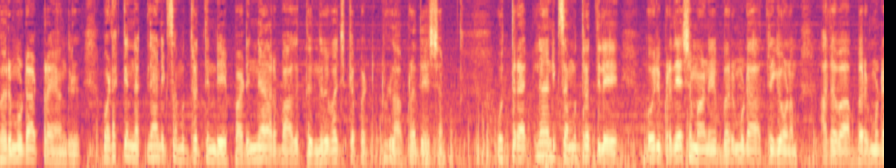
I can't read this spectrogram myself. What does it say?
ബെർമുഡ ട്രയാങ്കിൾ വടക്കൻ അറ്റ്ലാന്റിക് സമുദ്രത്തിന്റെ പടിഞ്ഞാറ് ഭാഗത്ത് നിർവചിക്കപ്പെട്ടിട്ടുള്ള പ്രദേശം. ഉത്തര അറ്റ്ലാന്റിക് സമുദ്രത്തിലെ ഒരു പ്രദേശമാണ് ബർമുഡ ത്രികോണം അഥവാ Bermuda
